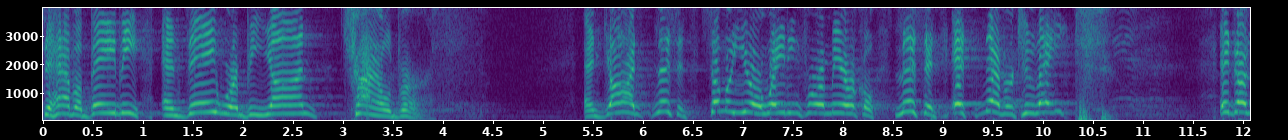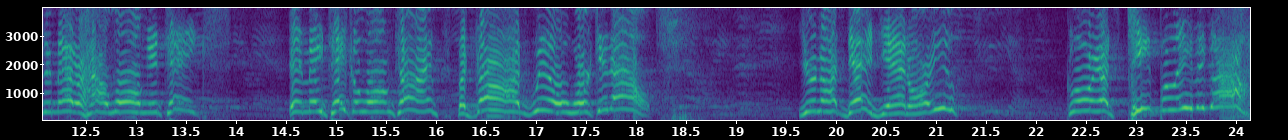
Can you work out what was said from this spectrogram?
to have a baby, and they were beyond childbirth. And God, listen, some of you are waiting for a miracle. Listen, it's never too late. It doesn't matter how long it takes. It may take a long time, but God will work it out. You're not dead yet, are you? Glory, keep believing God.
